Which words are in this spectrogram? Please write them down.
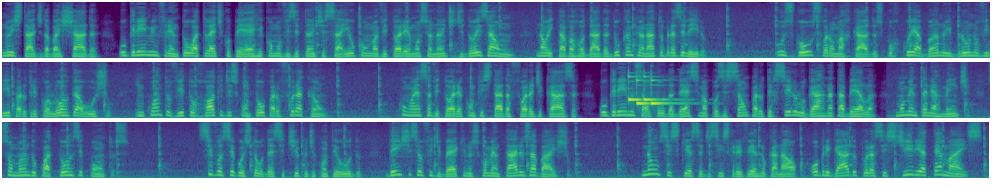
No estádio da Baixada, o Grêmio enfrentou o Atlético PR como visitante e saiu com uma vitória emocionante de 2 a 1, na oitava rodada do Campeonato Brasileiro. Os gols foram marcados por Cuiabano e Bruno Vini para o tricolor gaúcho, enquanto Vitor Roque descontou para o Furacão. Com essa vitória conquistada fora de casa, o Grêmio saltou da décima posição para o terceiro lugar na tabela, momentaneamente, somando 14 pontos. Se você gostou desse tipo de conteúdo, deixe seu feedback nos comentários abaixo. Não se esqueça de se inscrever no canal, obrigado por assistir e até mais!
